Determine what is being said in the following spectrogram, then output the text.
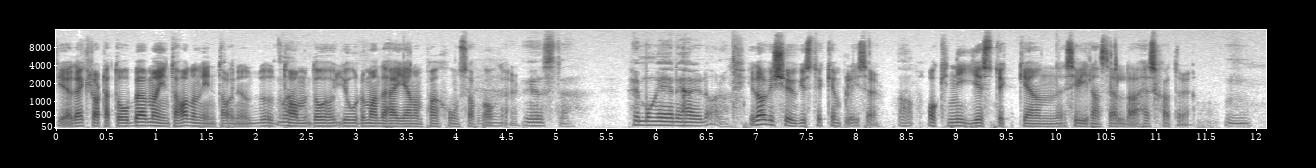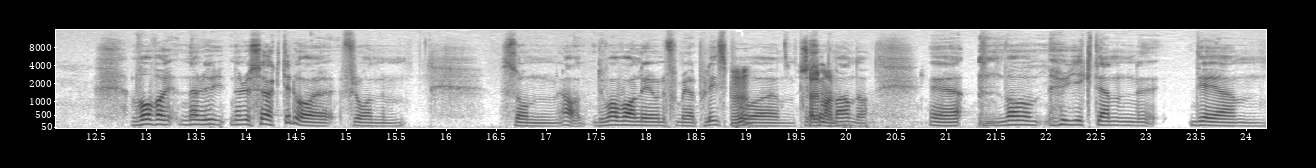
det är klart att då behöver man inte ha någon intagning. Då, tar, då gjorde man det här genom pensionsavgångar. Just det. Hur många är ni här idag då? Idag har vi 20 stycken poliser Ja. och 9 stycken civilanställda hästskötare. Mm. Var, när, du, när du sökte då från som, ja, du var vanlig uniformerad polis på, Mm. på Södermalm. Då. Eh, vad, hur gick den, det um,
